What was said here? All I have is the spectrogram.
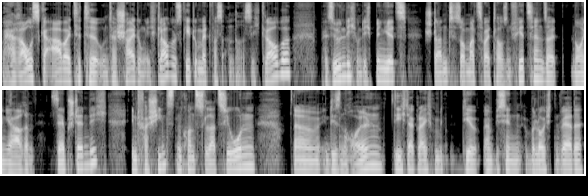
herausgearbeitete Unterscheidung. Ich glaube, es geht um etwas anderes. Ich glaube persönlich, und ich bin jetzt Stand Sommer 2014 seit neun Jahren selbstständig in verschiedensten Konstellationen, äh, in diesen Rollen, die ich da gleich mit dir ein bisschen beleuchten werde.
